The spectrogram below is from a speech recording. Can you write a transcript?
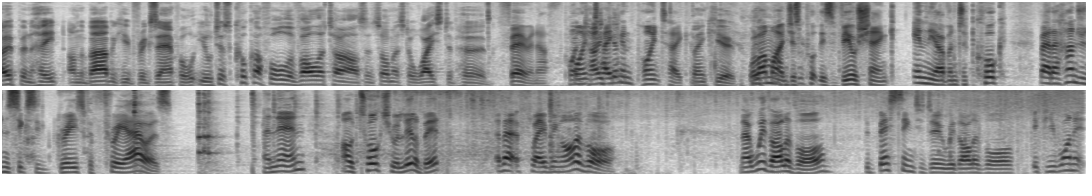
open heat on the barbecue, for example. You'll just cook off all the volatiles. And it's almost a waste of herb. Fair enough. Point taken? Point taken. Thank you. Well, I might just put this veal shank in the oven to cook about 160 degrees for three hours. And then I'll talk to you a little bit about flavouring olive oil. Now, with olive oil, the best thing to do with olive oil, if you want it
